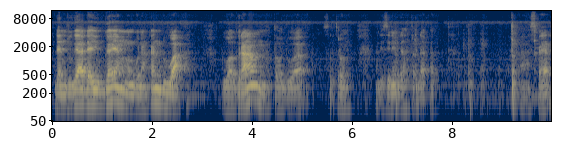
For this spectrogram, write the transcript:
Dan juga ada juga yang menggunakan dua dua ground atau dua setrum. Nah, di sini udah terdapat uh, spare.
